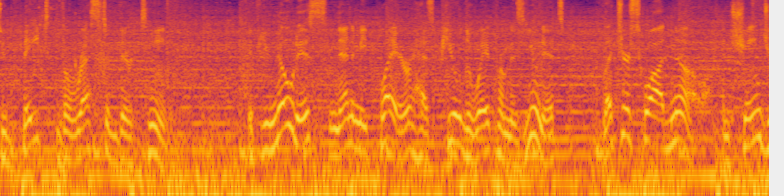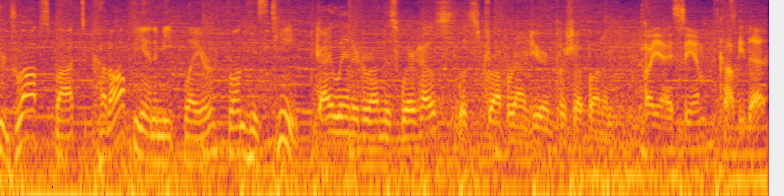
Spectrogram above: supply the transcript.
to bait the rest of their team. If you notice an enemy player has peeled away from his unit, let your squad know and change your drop spot to cut off the enemy player from his team. Guy landed around this warehouse. Let's drop around here and push up on him. Oh yeah, I see him. Copy that.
